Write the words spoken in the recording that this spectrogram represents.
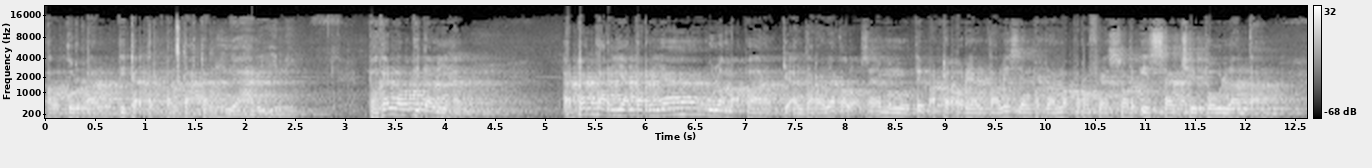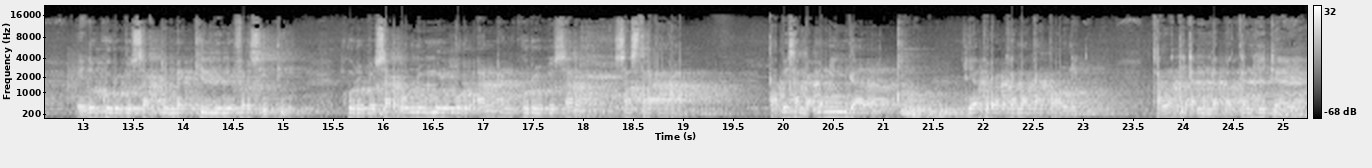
Al-Quran tidak terbantahkan hingga hari ini bahkan kalau kita lihat ada karya-karya ulama barat di antaranya kalau saya mengutip ada orientalis yang bernama Profesor Isa J. Paulata itu guru besar di McGill University guru besar ulumul Quran dan guru besar sastra Arab tapi sampai meninggal dia beragama Katolik karena tidak mendapatkan hidayah.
